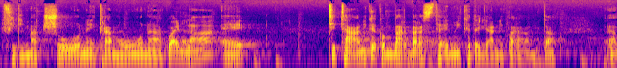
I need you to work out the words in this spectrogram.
filmaccione, tramona, qua e là, è Titanic con Barbara Stanwyck degli anni 40. Eh,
